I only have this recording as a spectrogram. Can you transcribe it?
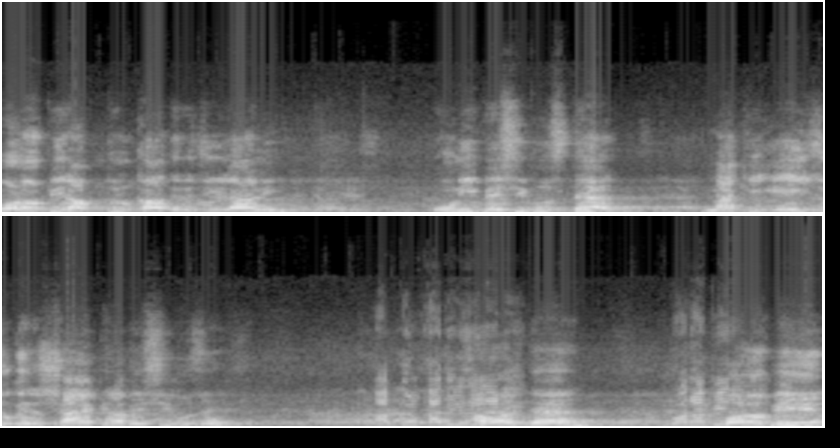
বড় পীর আব্দুল কাদের জিলানি। উনি বেশি বুঝতেন নাকি এই যুগের শায়করা বেশি বুঝে? আব্দুল কাদের আওয়াজ দেন। বড় পীর।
